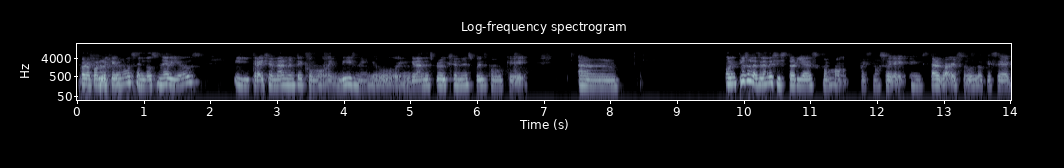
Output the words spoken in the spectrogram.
pero por lo que vemos en los medios, y tradicionalmente como en Disney o en grandes producciones, pues como que, o incluso las grandes historias como, pues no sé, Star Wars o lo que sea,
